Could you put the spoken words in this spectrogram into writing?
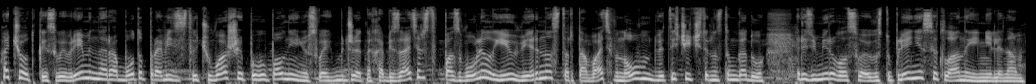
А четкая и своевременная работа правительства Чувашии по выполнению своих бюджетных обязательств позволила ей уверенно стартовать в новом 2014 году, резюмировала свое выступление Светлана Енилина.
